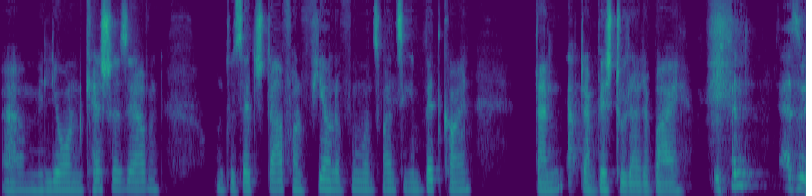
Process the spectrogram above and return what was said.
äh, Millionen Cash-Reserven und du setzt davon 425 in Bitcoin, dann, Ja. dann bist du da dabei. Ich finde, also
